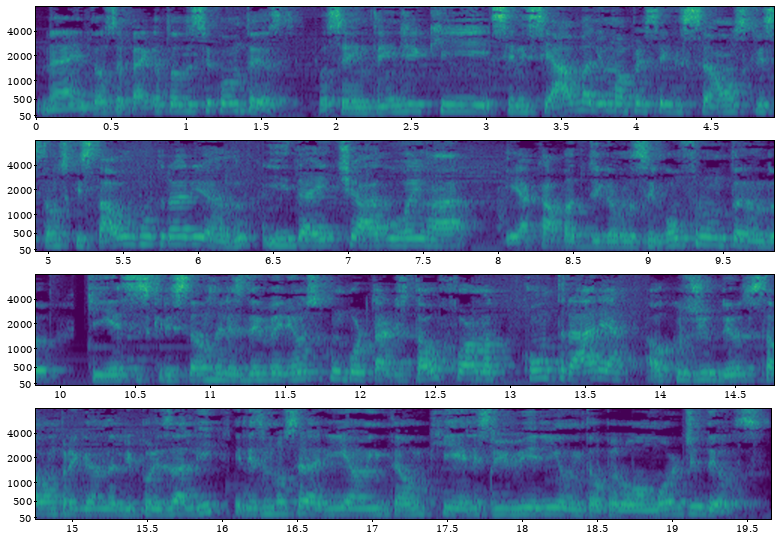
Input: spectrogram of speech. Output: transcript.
né? Então você pega todo esse contexto, você entende que se iniciava ali uma perseguição aos cristãos que estavam contrariando. E daí Tiago vem lá e acaba, digamos assim, confrontando que esses cristãos eles deveriam se comportar de tal forma contrária ao que os judeus estavam pregando ali, pois ali eles mostrariam então que eles viveriam então pelo amor de Deus.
